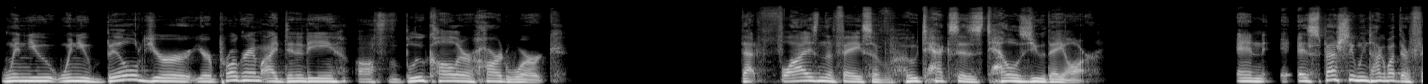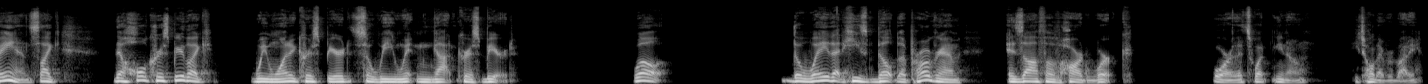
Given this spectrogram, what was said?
When you when you build your your program identity off of blue collar hard work, that flies in the face of who Texas tells you they are. And especially when you talk about their fans, like the whole Chris Beard, like we wanted Chris Beard, so we went and got Chris Beard. Well, the way that he's built the program is off of hard work, or that's what, you know, he told everybody.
